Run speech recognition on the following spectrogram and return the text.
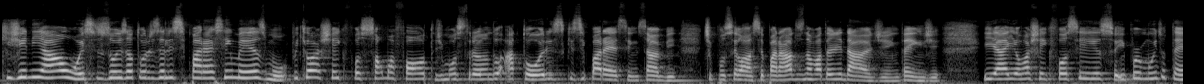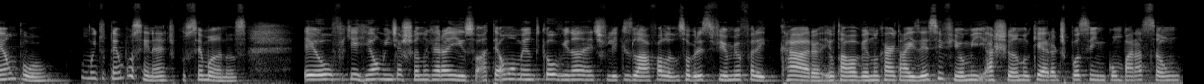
que genial! Esses dois atores, eles se parecem mesmo. Porque eu achei que fosse só uma foto de mostrando atores que se parecem, sabe? Tipo, sei lá, separados na maternidade, entende? E aí eu achei que fosse isso. E por muito tempo, muito tempo assim, né? Tipo, semanas eu fiquei realmente achando que era isso. Até o momento que eu vi na Netflix lá falando sobre esse filme, eu falei, cara, eu tava vendo cartaz esse filme achando que era, tipo assim, comparação.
